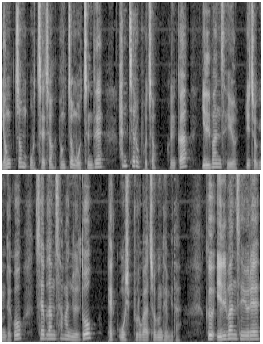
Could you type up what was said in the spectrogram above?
0.5채죠. 0.5채인데 한 채로 보죠. 그러니까 일반 세율이 적용되고 세부담 상한율도 150%가 적용됩니다. 그 일반 세율의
